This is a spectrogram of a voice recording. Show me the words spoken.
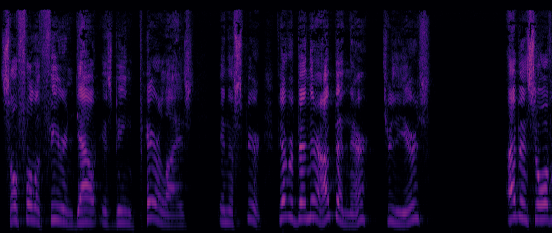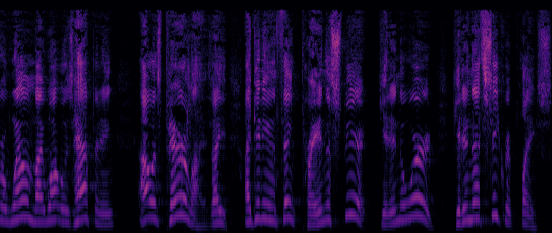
So full of fear and doubt is being paralyzed in the spirit. Have you ever been there? I've been there through the years. I've been so overwhelmed by what was happening, I was paralyzed. I, I didn't even think, pray in the Spirit, get in the Word, get in that secret place.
